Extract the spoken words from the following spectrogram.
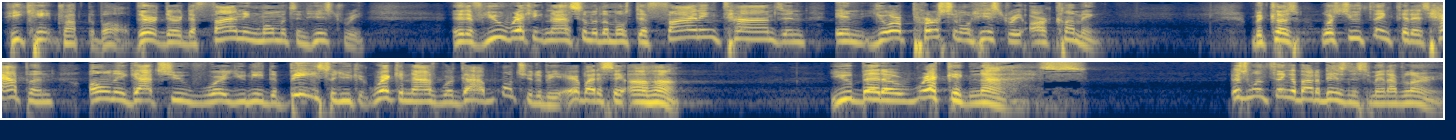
He can't drop the ball. There, there are defining moments in history that if you recognize some of the most defining times in, in your personal history are coming. Because what you think that has happened only got you where you need to be so you can recognize where God wants you to be. Everybody say, uh huh. You better recognize. There's one thing about a businessman I've learned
